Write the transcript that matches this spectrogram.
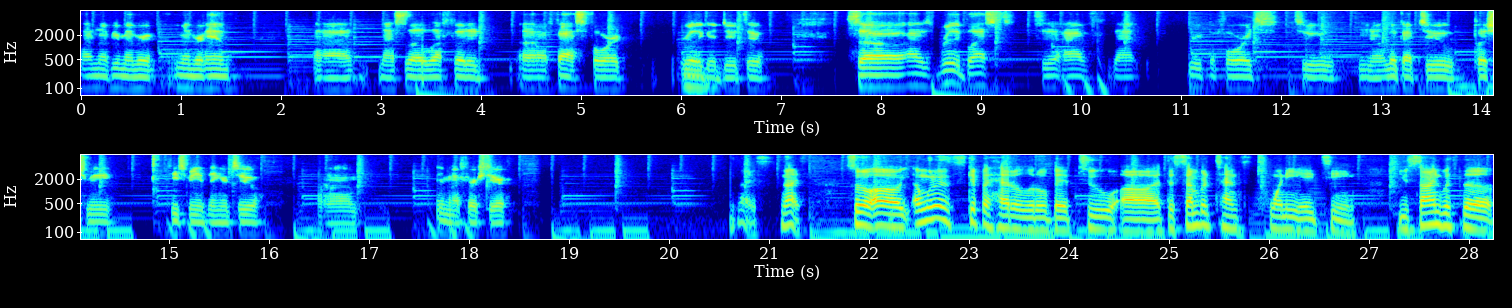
I don't know if you remember remember him. Uh, nice little left-footed, uh, fast forward, really good dude too. So I was really blessed to have that group of forwards to you know look up to, push me, teach me a thing or two um, in my first year. Nice, nice. So uh, I'm gonna skip ahead a little bit to uh, December 10th, 2018. You signed with the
